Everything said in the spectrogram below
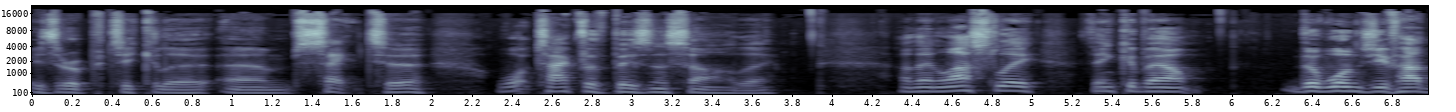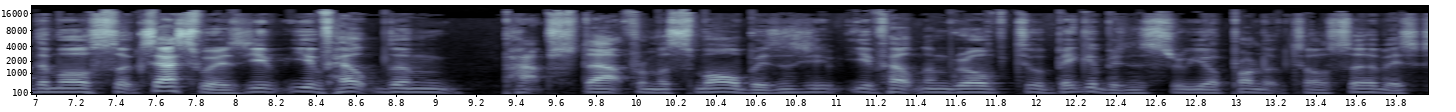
Is there a particular um, sector? What type of business are they? And then lastly, think about the ones you've had the most success with. You've, you've helped them perhaps start from a small business. You, you've helped them grow to a bigger business through your product or service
